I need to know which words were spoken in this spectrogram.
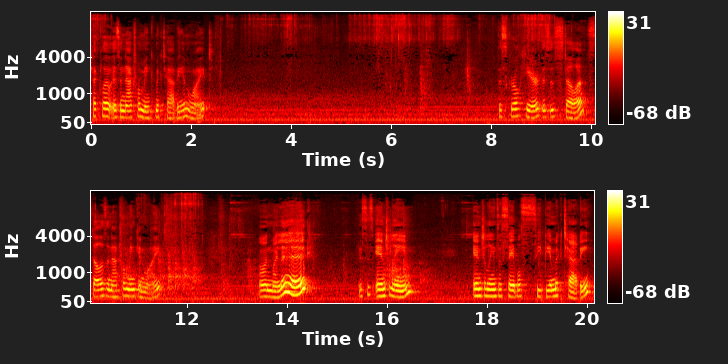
Teklo is a natural mink McTavian white. This girl here, this is Stella. Stella's a natural mink and white. On my leg, this is Angeline. Angeline's a sable sepia McTavie.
